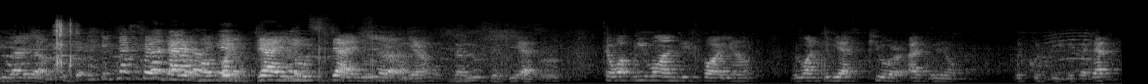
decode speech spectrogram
you, Die out. it, it's not necessarily dilute, but dilute, dilute, Yeah. you know. Diluted. Yes. So what we want is for, you know, we want to be as pure as we know we could be because that,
